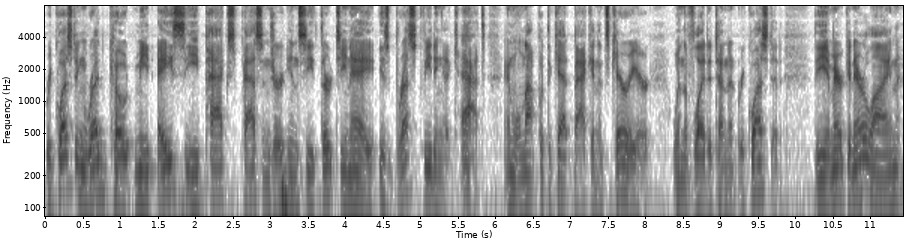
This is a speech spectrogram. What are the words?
requesting Red Coat meet AC PAX passenger in seat 13A is breastfeeding a cat and will not put the cat back in its carrier when the flight attendant requested. The American airline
